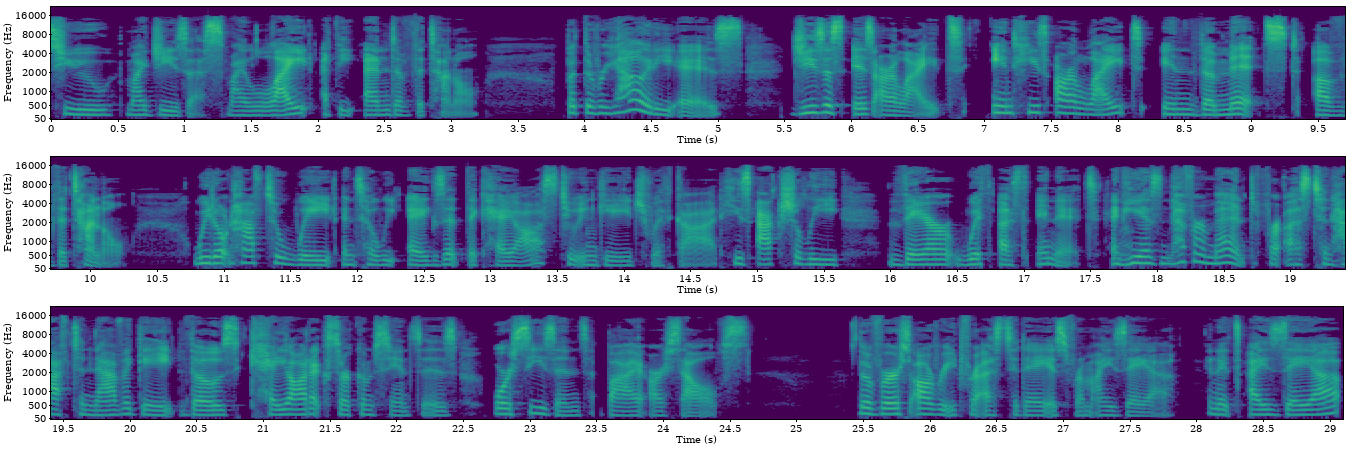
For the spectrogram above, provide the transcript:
to my Jesus, my light at the end of the tunnel. But the reality is, Jesus is our light, and He's our light in the midst of the tunnel. We don't have to wait until we exit the chaos to engage with God. He's actually there with us in it. And He has never meant for us to have to navigate those chaotic circumstances or seasons by ourselves. The verse I'll read for us today is from Isaiah, and it's Isaiah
